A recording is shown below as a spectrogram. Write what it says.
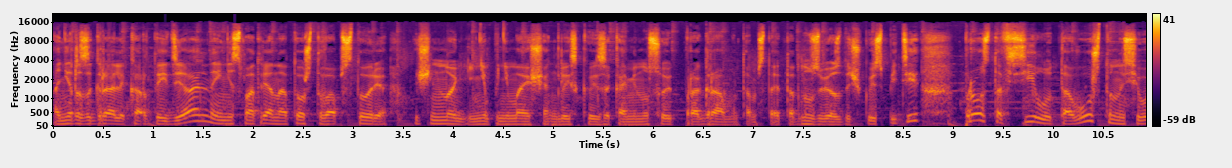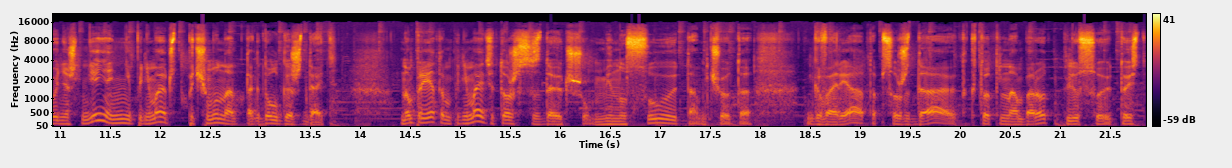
Они разыграли карты идеально, и несмотря на то, что в App Store очень многие, не понимающие английского языка, минусуют программу, там ставят одну звездочку из пяти, просто в силу того, что на сегодняшний день они не понимают, почему надо так долго ждать. Но при этом, понимаете, тоже создают шум, минусуют, там что-то говорят, обсуждают, кто-то наоборот плюсует. То есть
